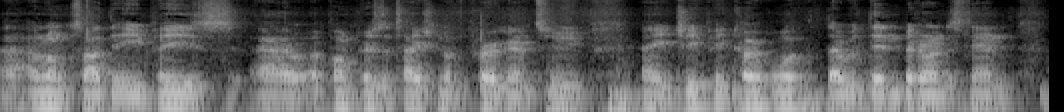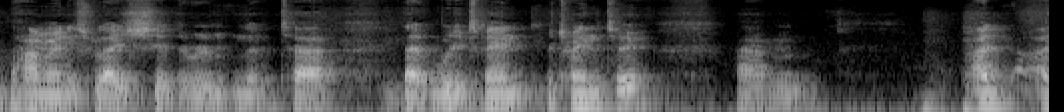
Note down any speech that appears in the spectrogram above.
uh, alongside the EPs uh, upon presentation of the program to a GP cohort, they would then better understand the harmonious relationship that that, uh, that would expand between the two. Um, I, I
